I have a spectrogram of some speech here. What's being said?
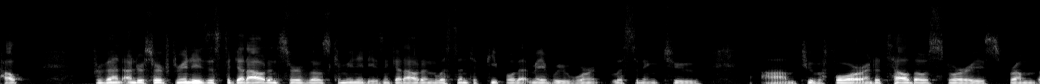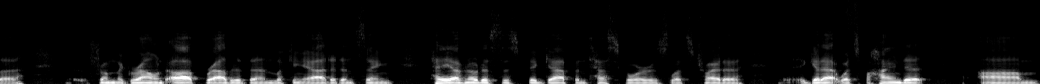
help prevent underserved communities is to get out and serve those communities and get out and listen to people that maybe we weren't listening to um, to before and to tell those stories from the from the ground up rather than looking at it and saying hey, I've noticed this big gap in test scores. Let's try to uh, get at what's behind it. Um,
